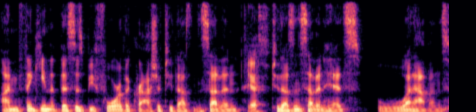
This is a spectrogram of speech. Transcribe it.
I'm thinking that this is before the crash of 2007. Yes. 2007 hits. What happens?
